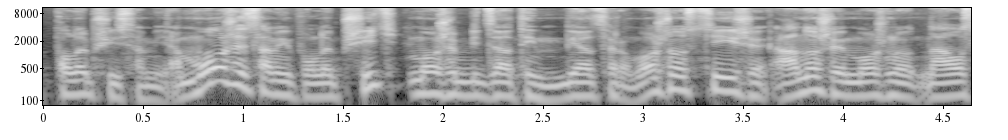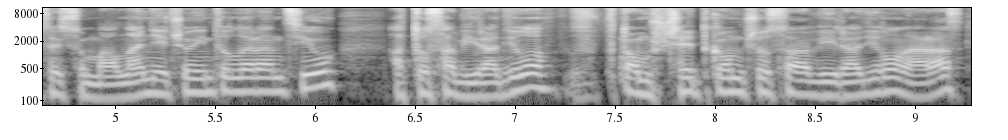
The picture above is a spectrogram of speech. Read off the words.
polepší sa mi. A môže sa mi polepšiť, môže byť za tým viacero možností, že áno, že možno naozaj som mal na niečo intoleranciu a to sa vyradilo v tom všetkom, čo sa vyradilo naraz,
